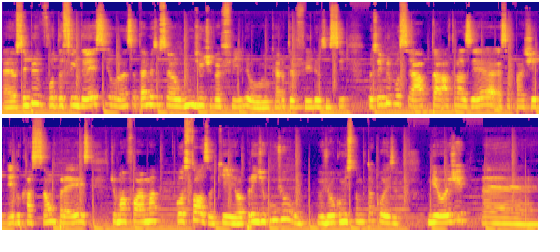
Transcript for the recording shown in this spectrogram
é, eu sempre vou defender esse lance, até mesmo se algum dia eu tiver filho, eu quero ter filhos em si, eu sempre vou ser apta a trazer essa parte de educação para eles de uma forma gostosa, que eu aprendi com o jogo. O jogo me ensinou muita coisa. E hoje, é,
